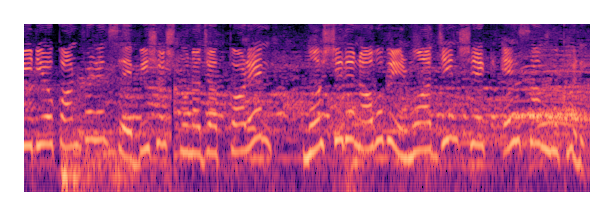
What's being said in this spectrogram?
ভিডিও কনফারেন্সে বিশেষ মোনাজাত করেন মসজিদে নববীর মোয়াজ্জিন শেখ এহসান বুখারী।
